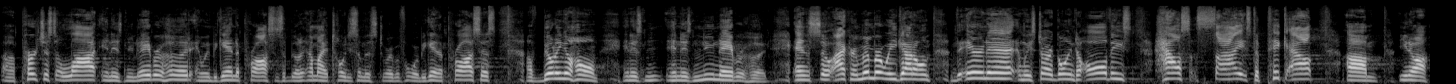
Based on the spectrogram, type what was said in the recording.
uh, purchased a lot in his new neighborhood and we began the process of building. I might have told you some of this story before. We began the process of building a home in his, in his new neighborhood. And so I can remember we got on the internet and we started going to all these house sites to pick out, um, you know, a,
